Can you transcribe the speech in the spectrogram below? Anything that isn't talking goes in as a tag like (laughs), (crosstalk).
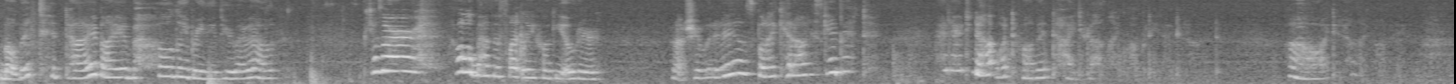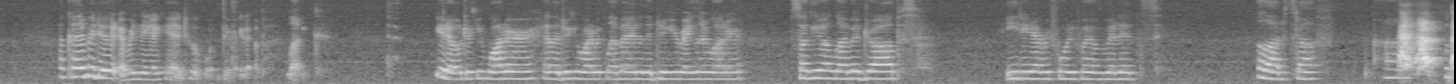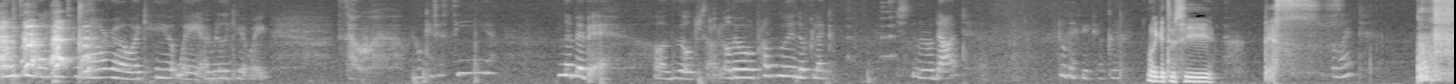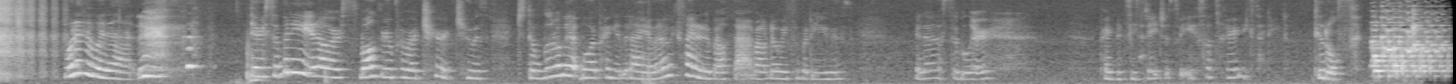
moment in time, I am only breathing through my mouth because our home has a slightly funky odor. I'm not sure what it is, but I cannot escape it. And I do not want to vomit. I do not like vomiting. I do not. Oh, I do not like vomiting. I've kind of been doing everything I can to avoid throwing up. Like, you know, drinking water, and then drinking water with lemon, and then drinking regular water, sucking on lemon drops, eating every 45 minutes, a lot of stuff. Uh, we're going to Lucky tomorrow. I can't wait. I really can't wait. So, we will get to see the baby on the ultrasound. Although it will probably look like just a little dot. Don't make me feel good. We'll get to see this. What? what is it that? (laughs) There's somebody in our small group from our church who is just a little bit more pregnant than I am, and I'm excited about that, about knowing somebody who's in a similar pregnancy stage as me, so that's very exciting. Toodles.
